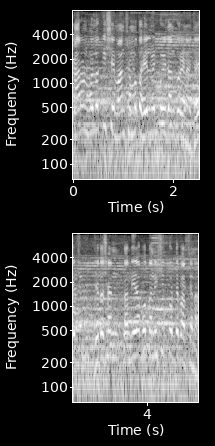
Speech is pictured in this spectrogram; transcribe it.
কারণ হলো কি, সে মানসম্মত হেলমেট পরিধান করে না। যে- যেটা সে তার নিরাপত্তা নিশ্চিত করতে পারছে না।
